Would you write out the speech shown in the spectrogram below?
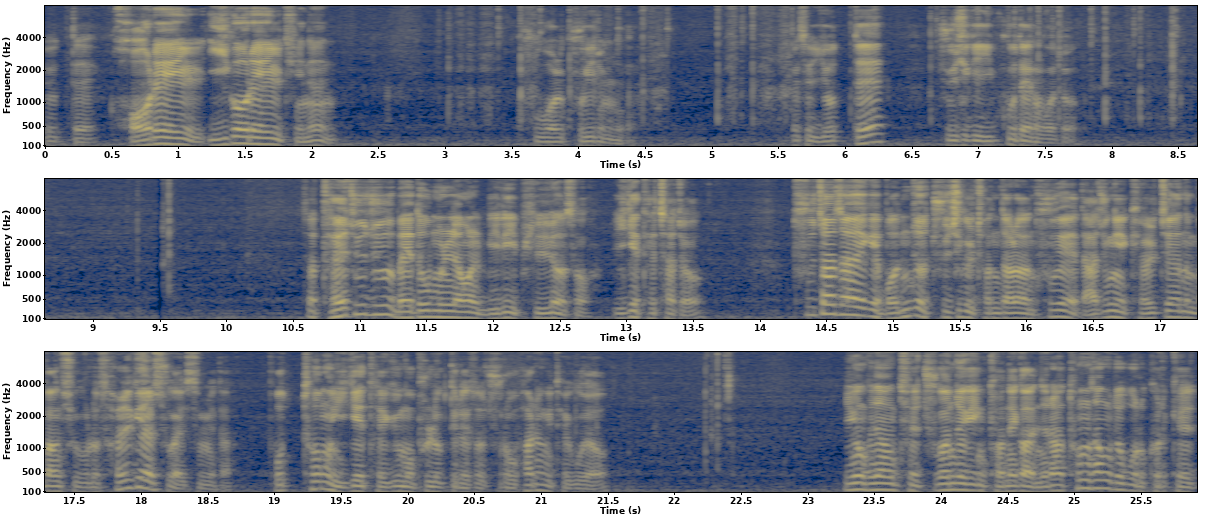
요때 거래일 이거래일 뒤는 9월 9일입니다. 그래서 요때 주식이 입고되는 거죠. 자 대주주 매도 물량을 미리 빌려서 이게 대차죠. 투자자에게 먼저 주식을 전달한 후에 나중에 결제하는 방식으로 설계할 수가 있습니다. 보통 이게 대규모 블록들에서 주로 활용이 되고요 이건 그냥 제 주관적인 견해가 아니라 통상적으로 그렇게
